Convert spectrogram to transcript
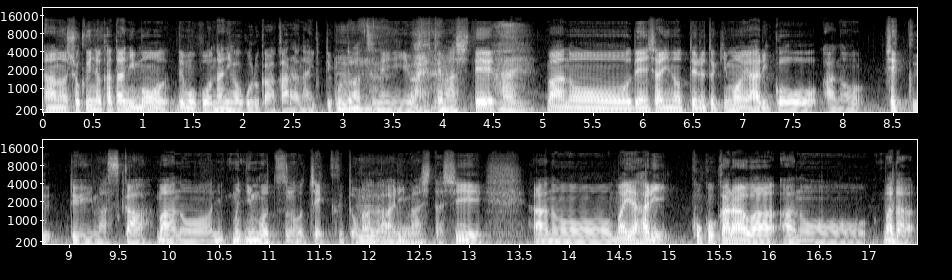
あの職員の方にもでもこう何が起こるかわからないってことは常に言われてまして、うんはい、まあ、あの電車に乗ってる時もやはりこうあのチェックといいますか、まあ、あの荷物のチェックとかがありましたし、あのまあ、やはりここからはあのまだ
